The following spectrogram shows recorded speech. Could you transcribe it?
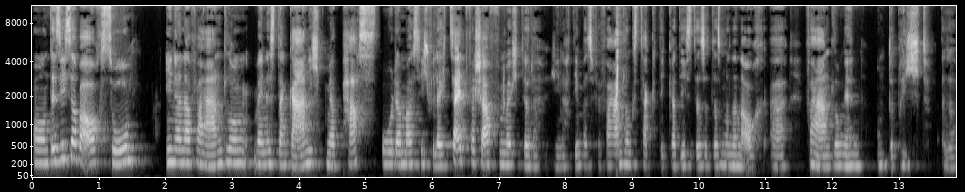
Und es ist aber auch so, in einer Verhandlung, wenn es dann gar nicht mehr passt oder man sich vielleicht Zeit verschaffen möchte oder je nachdem, was für Verhandlungstaktik gerade ist, also dass man dann auch äh, Verhandlungen unterbricht, also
